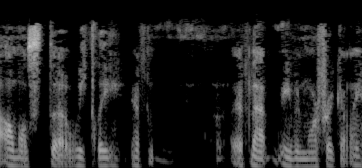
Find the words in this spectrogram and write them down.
almost uh, weekly, if, if not even more frequently.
